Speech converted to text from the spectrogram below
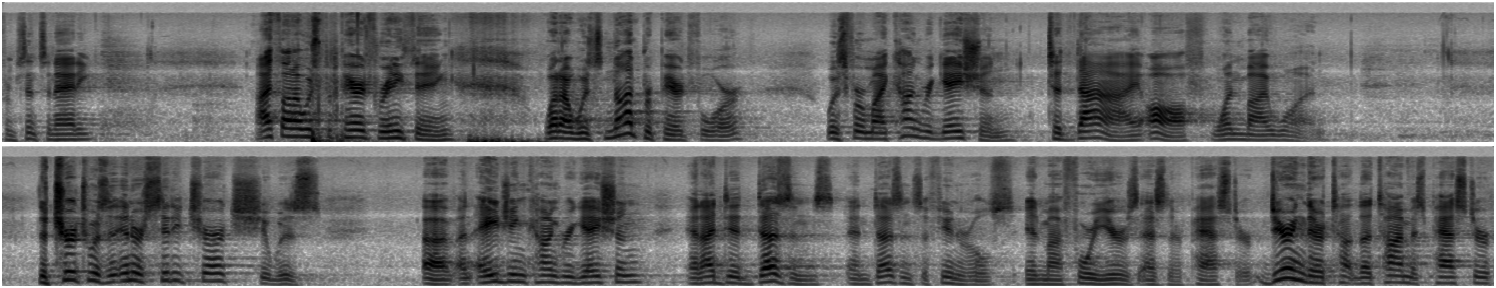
from Cincinnati. I thought I was prepared for anything. What I was not prepared for was for my congregation to die off one by one. The church was an inner city church, it was uh, an aging congregation, and I did dozens and dozens of funerals in my four years as their pastor. During their t- the time as pastor,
